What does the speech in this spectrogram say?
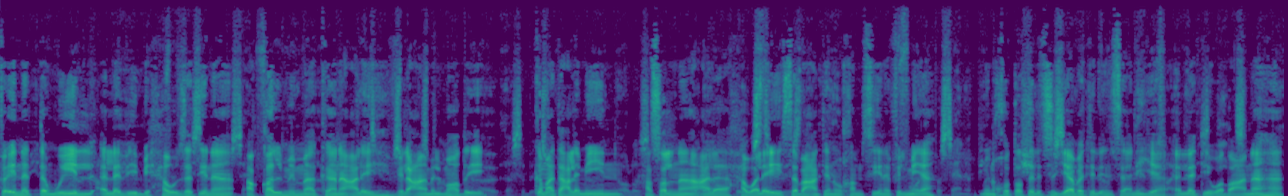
فإن التمويل الذي بحوزتنا أقل مما كان عليه في العام الماضي. كما تعلمين حصلنا على حوالي 57% من خطة الاستجابة الإنسانية التي وضعناها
